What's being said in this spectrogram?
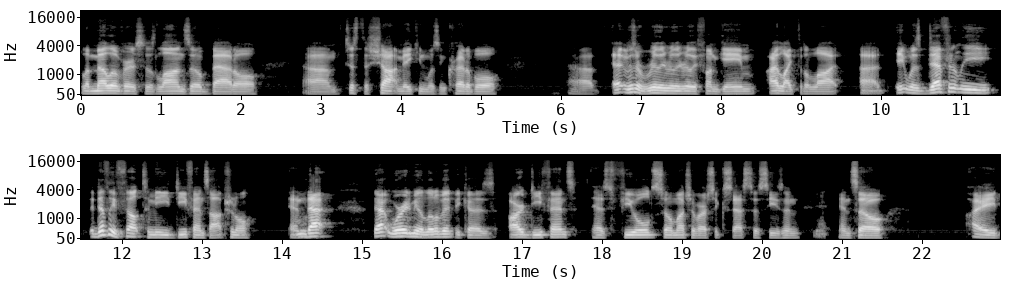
LaMelo versus Lonzo battle, um, just the shot making was incredible. Uh, it was a really, really, really fun game. I liked it a lot. Uh, it was definitely, it definitely felt to me defense optional, and that that worried me a little bit because our defense has fueled so much of our success this season, yeah. and so I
